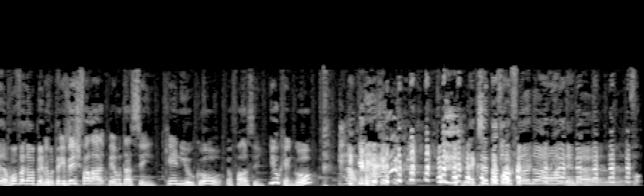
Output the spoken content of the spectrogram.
exemplo, vamos fazer uma Eu, pergunta em vez de falar, perguntar assim, can you go? Eu falo assim, you can go? É que você tá trocando a ordem da. da- Fo-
